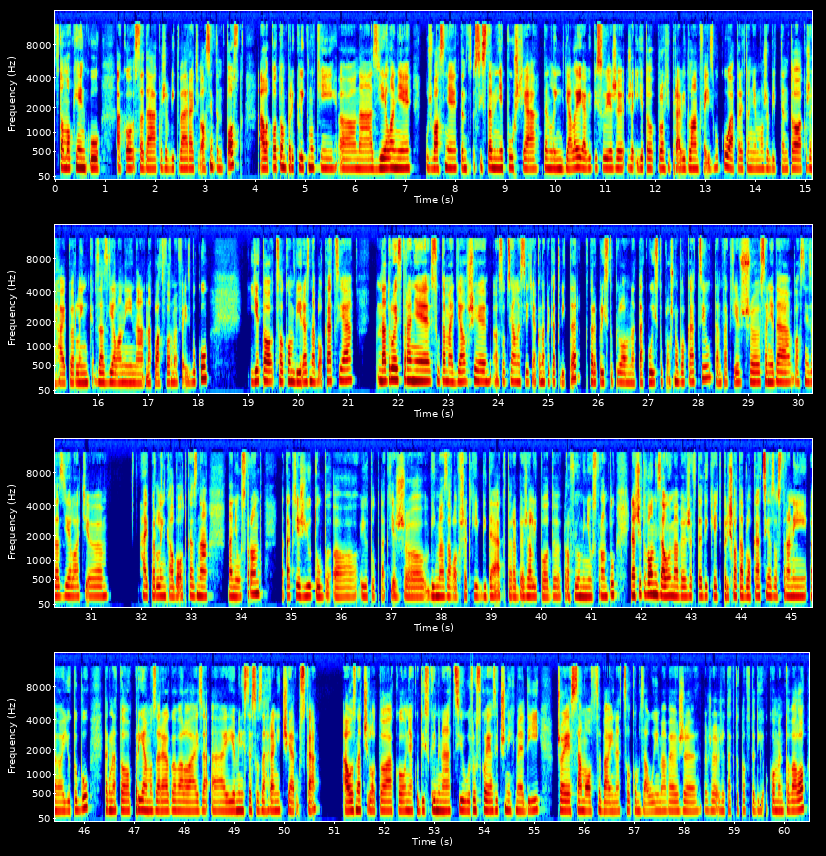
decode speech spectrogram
v tom okienku, ako sa dá akože vytvárať vlastne ten post, ale potom pri kliknutí uh, na zdieľanie už vlastne ten systém nepúšťa ten link ďalej a vypisuje, že, že ide to proti pravidlám Facebooku a preto nemôže byť tento akože hyperlink zazdielaný na, na platforme Facebooku. Je to celkom výrazná blokácia. Na druhej strane sú tam aj ďalšie e, sociálne siete, ako napríklad Twitter, ktoré pristúpilo na takú istú plošnú blokáciu. Tam taktiež e, sa nedá vlastne zazdieľať e, hyperlink alebo odkaz na, na Newsfront. A taktiež YouTube, uh, YouTube taktiež uh, vymazalo všetky videá, ktoré bežali pod profilmi Newsfrontu. Ináč je to veľmi zaujímavé, že vtedy, keď prišla tá blokácia zo strany uh, YouTube, tak na to priamo zareagovalo aj, za, aj ministerstvo zahraničia Ruska, a označilo to ako nejakú diskrimináciu ruskojazyčných médií, čo je samo od seba iné celkom zaujímavé, že, že, že takto to vtedy komentovalo.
